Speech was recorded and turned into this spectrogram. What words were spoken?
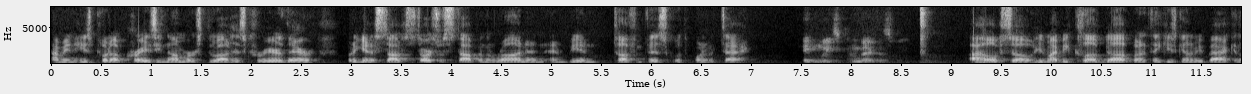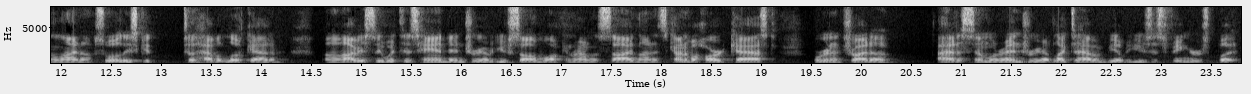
I mean, he's put up crazy numbers throughout his career there. But again, it stops, starts with stopping the run and, and being tough and physical at the point of attack. Hayden Weeks coming back this week. I hope so. He might be clubbed up, but I think he's going to be back in the lineup. So we'll at least get to have a look at him. Uh, obviously, with his hand injury, you saw him walking around on the sideline. It's kind of a hard cast. We're going to try to. I had a similar injury. I'd like to have him be able to use his fingers, but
